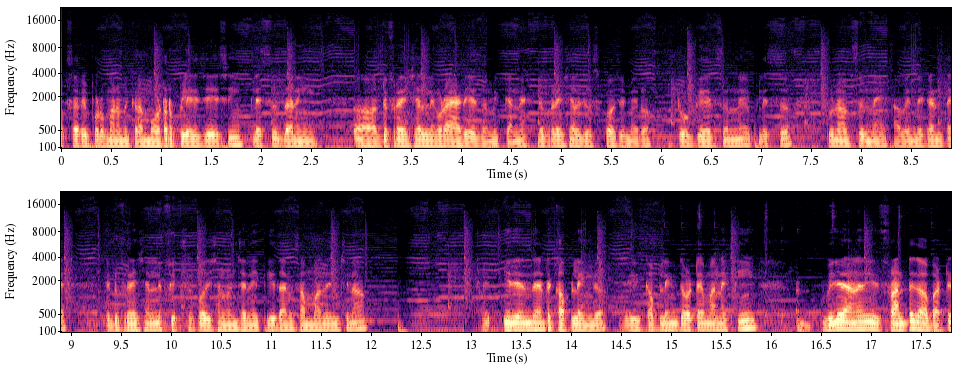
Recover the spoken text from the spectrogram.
ఒకసారి ఇప్పుడు మనం ఇక్కడ మోటార్ ప్లేస్ చేసి ప్లస్ దాని డిఫరెన్షియల్ని కూడా యాడ్ చేద్దాం ఇక్కడనే. డిఫరెన్షియల్ చూసుకోవచ్చు మీరు. టూ గేర్స్ ఉన్నాయి ప్లస్ టూ నబ్స్ ఉన్నాయి. అవి ఎందుకంటే డిఫరెన్షియల్ని ఫిక్స్డ్ పొజిషన్ ఉంచడానికి దానికి సంబంధించిన ఇది ఏంటంటే కప్లింగ్ ఈ కప్లింగ్ తోటే మనకి వీల్ అనేది ఫ్రంట్ కాబట్టి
